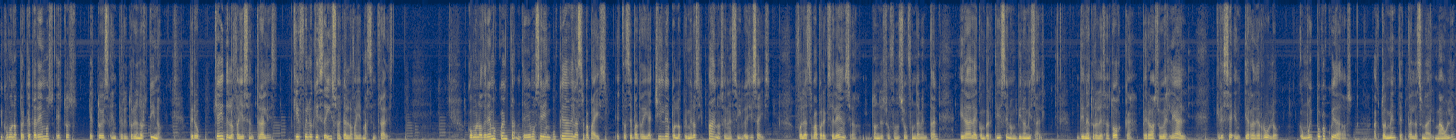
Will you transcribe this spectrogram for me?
y como nos percataremos, esto es, esto es en territorio nortino. Pero, ¿qué hay de los valles centrales? ¿Qué fue lo que se hizo acá en los valles más centrales? Como nos daremos cuenta, debemos ir en búsqueda de la cepa país. Esta cepa traía Chile por los primeros hispanos en el siglo XVI. Fue la cepa por excelencia, donde su función fundamental era la de convertirse en un vino misal. De naturaleza tosca, pero a su vez leal, crece en tierra de rulo, con muy pocos cuidados. Actualmente está en la zona del Maule,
